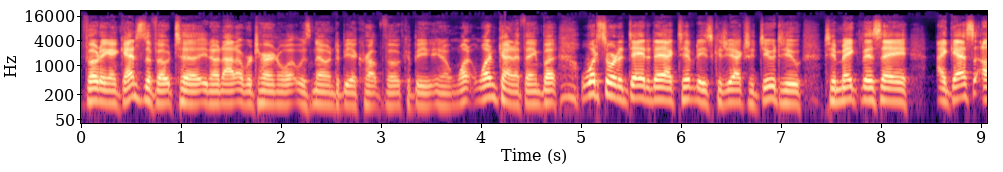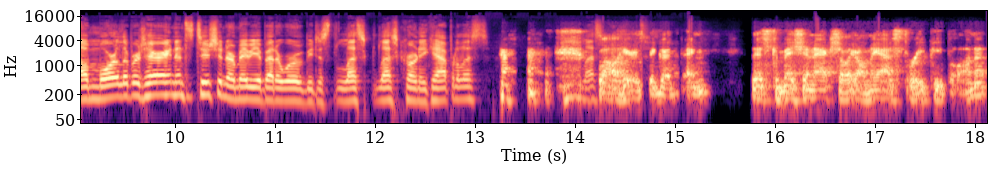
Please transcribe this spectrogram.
voting against the vote to you know not overturn what was known to be a corrupt vote could be you know one one kind of thing. But what sort of day to day activities could you actually do to to make this a I guess, a more libertarian institution, or maybe a better word would be just less less crony capitalist. less well, here's the good thing: this commission actually only has three people on it.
